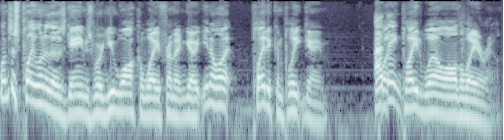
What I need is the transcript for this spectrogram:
well, just play one of those games where you walk away from it and go, you know what, played a complete game. I think played well all the way around.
